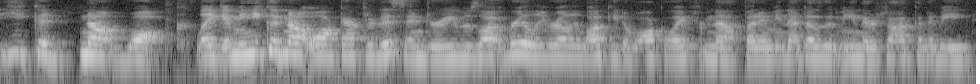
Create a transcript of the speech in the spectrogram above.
he could not walk. Like I mean, he could not walk after this injury. He was lu- really, really lucky to walk away from that. But I mean, that doesn't mean there's not going to be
